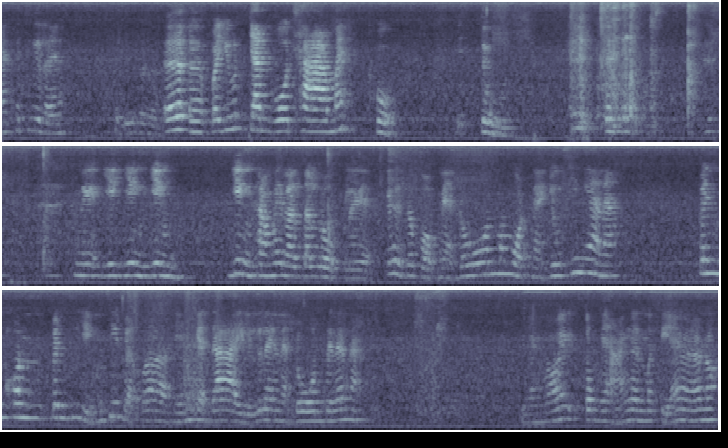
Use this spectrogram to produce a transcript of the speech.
นะเขาชื่ออะไรนะจะรู้กันเหรอเออเออประยุทธ์จันทร์โอชาไหมถูกตู่นี่ยิ่งยิ่งยิ่งยิ่งทำให้เราตลกเลยอะเออก็บอกเนี่ยโดนมาหมดเนี่ยอยู่ที่เนี่ยนะ เป็นคนเป็นผู้หญิงที่แบบว่าเห็นแก่ได้หรืออะไรน่ะ โดนไปแล้วนะอย่างน้อยต้องไปหาเงินมาเสียให้มันแล้วเนาะ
